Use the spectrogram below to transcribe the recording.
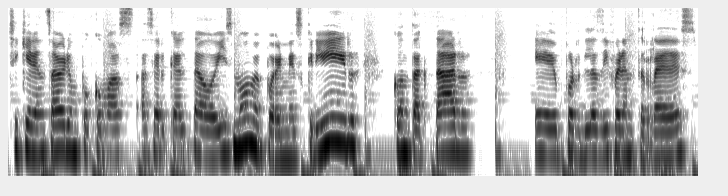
si quieren saber un poco más acerca del taoísmo, me pueden escribir, contactar eh, por las diferentes redes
